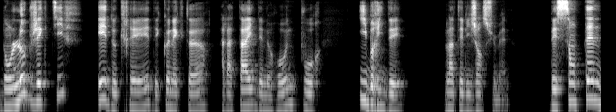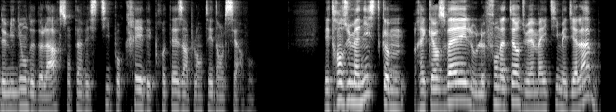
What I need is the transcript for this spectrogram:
dont l'objectif est de créer des connecteurs à la taille des neurones pour hybrider l'intelligence humaine. Des centaines de millions de dollars sont investis pour créer des prothèses implantées dans le cerveau. Les transhumanistes comme Kurzweil ou le fondateur du MIT Media Lab,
